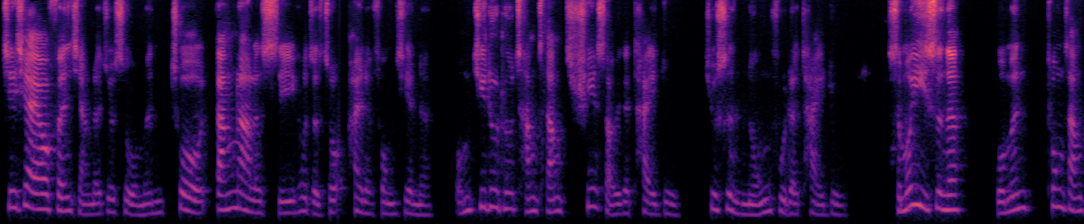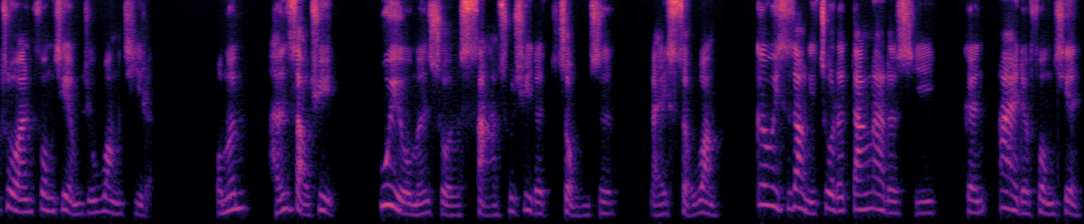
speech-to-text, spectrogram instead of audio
接下来要分享的就是我们做当纳的十一或者做爱的奉献呢。我们基督徒常常缺少一个态度，就是农夫的态度。什么意思呢？我们通常做完奉献，我们就忘记了，我们很少去为我们所撒出去的种子来守望。各位知道，你做的当纳的十一跟爱的奉献，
